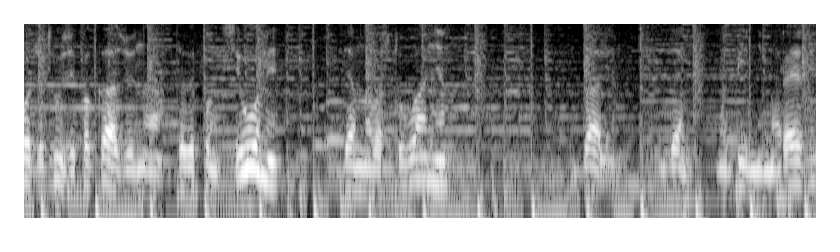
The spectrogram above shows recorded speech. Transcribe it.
Отже, друзі, показую на телефон Xiaomi, йдемо налаштування. Далі йдемо мобільні мережі.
